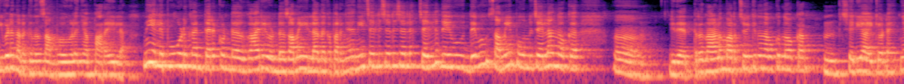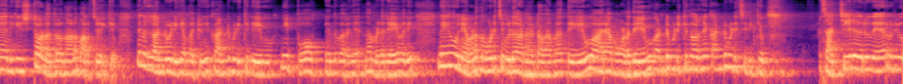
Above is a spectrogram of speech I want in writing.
ഇവിടെ നടക്കുന്ന സംഭവങ്ങൾ ഞാൻ പറയില്ല. നീ അല്ലേ പൂ കൊടുക്കാൻ തിരക്കുണ്ട് കാര്യമുണ്ട് സമയമില്ല എന്നൊക്കെ പറഞ്ഞ് നീ ചെല്ല് ചെല്ല് ചെല്ല്. ചെല്ല് ദേവു. ദേവു സമയം പോകുന്നു. ചെല്ലാൻ നോക്ക്. ആ, ഇത് എത്ര നാളും മറച്ചു വെക്കുന്നത് നമുക്ക് നോക്കാം. ശരി ആയിക്കോട്ടെ. ഞാൻ എനിക്ക് ഇഷ്ടമുള്ള എത്ര നാളും മറച്ചു വെക്കും. നിനക്ക് കണ്ടുപിടിക്കാൻ പറ്റുമെങ്കിൽ കണ്ടുപിടിക്ക് ദേവു. നീ പോ എന്ന് പറഞ്ഞ് നമ്മുടെ രേവതി ദേവുവിനെ അവിടെ നിന്ന് ഓടിച്ച് വിടുകയാണ് കേട്ടോ. കാരണം ദേവു ആരാ മോളെ? ദേവു കണ്ടുപിടിക്കുന്നു പറഞ്ഞാൽ കണ്ടുപിടിച്ചിരിക്കും. സച്ചിയുടെ ഒരു വേറൊരു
